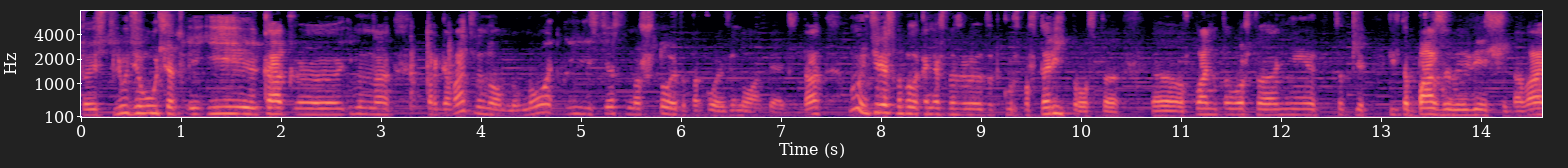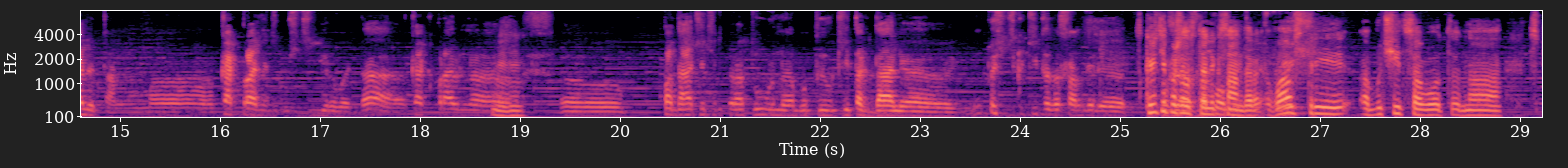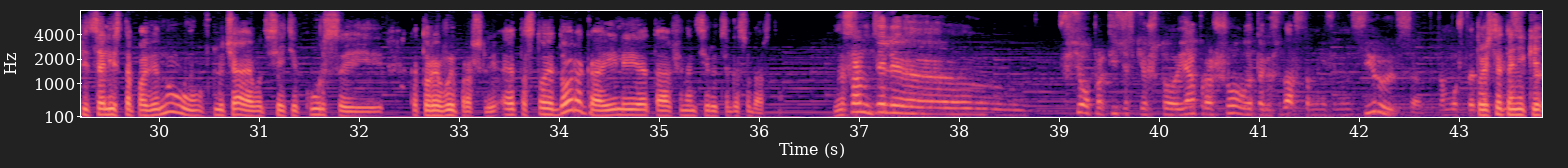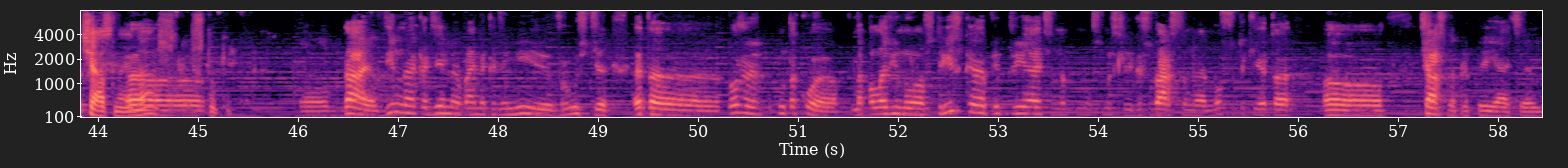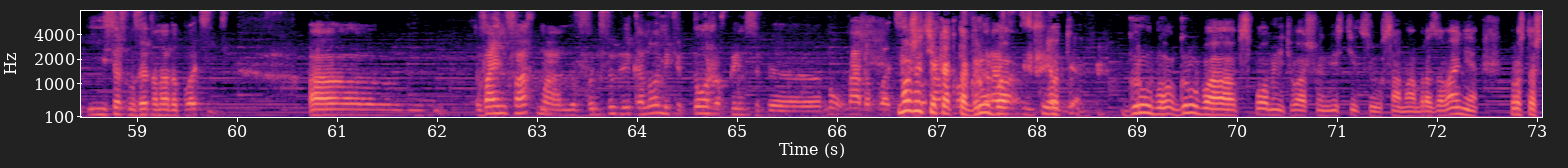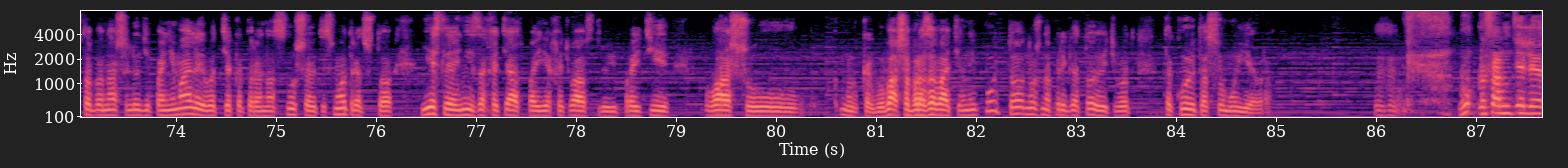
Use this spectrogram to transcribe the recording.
То есть люди учат и, и как э, именно торговать вином, но и, естественно, что это такое вино, опять же, да. Ну, интересно было, конечно же, этот курс повторить просто э, в плане того, что они все-таки какие-то базовые вещи давали, там, э, как правильно дегустировать, да, как правильно mm-hmm. Э, подача температурная бутылки и так далее. Ну, то есть какие-то на самом деле. Скажите, пожалуйста, Александр, в Австрии обучиться вот на специалиста по вину, включая вот все эти курсы, которые вы прошли, это стоит дорого или это финансируется государством? На самом деле все практически, что я прошел, это государством не финансируется, потому что... То есть это некие частные да, э, штуки? Э, да, винная академия, вайн академии в Русте, это тоже, ну, такое, наполовину австрийское предприятие, ну, в смысле государственное, но все-таки это э, частное предприятие, и, естественно, за это надо платить. А, Вайнфахман в Институте экономики тоже, в принципе, ну, надо платить. Можете как-то грубо, вот, грубо, грубо вспомнить вашу инвестицию в самообразование, просто чтобы наши люди понимали, вот те, которые нас слушают и смотрят, что если они захотят поехать в Австрию и пройти вашу, ну, как бы ваш образовательный путь, то нужно приготовить вот такую-то сумму евро. Ну, на самом деле,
